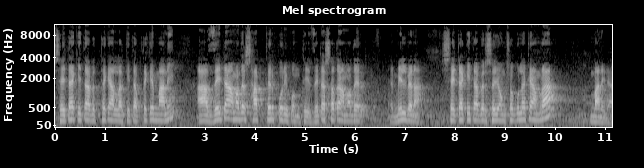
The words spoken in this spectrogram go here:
সেটা কিতাবের থেকে, আল্লাহর কিতাব থেকে মানি। আর যেটা আমাদের স্বার্থের পরিপন্থী, যেটার সাথে আমাদের মিলবে না, সেটা কিতাবের সেই অংশগুলোকে আমরা মানি না।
